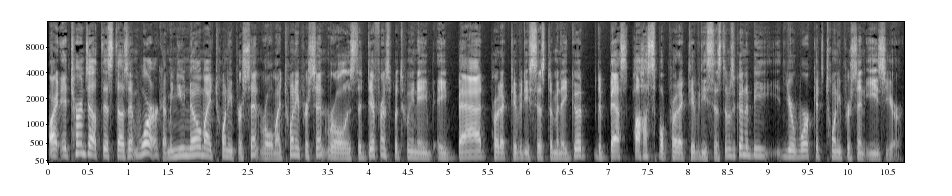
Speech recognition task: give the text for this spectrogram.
All right, it turns out this doesn't work. I mean, you know my 20% rule. My 20% rule is the difference between a, a bad productivity system and a good, the best possible productivity system is going to be your work gets 20% easier.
